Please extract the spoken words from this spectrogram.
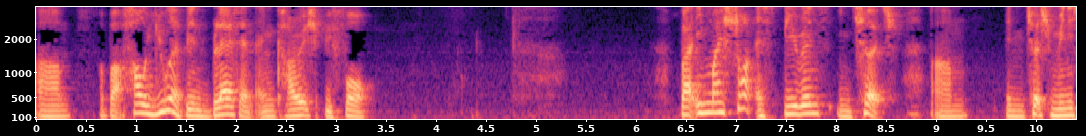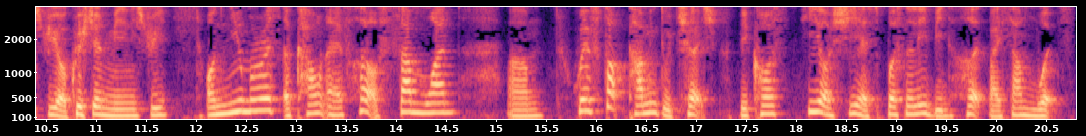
um, about how you have been blessed and encouraged before. But in my short experience in church, um, in church ministry or Christian ministry, on numerous accounts I have heard of someone um, who have stopped coming to church because he or she has personally been hurt by some words.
